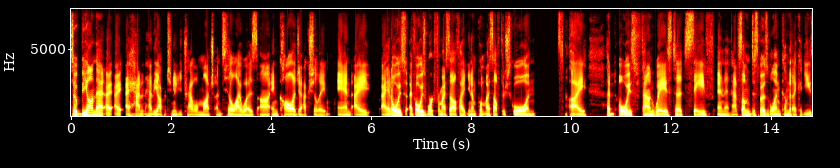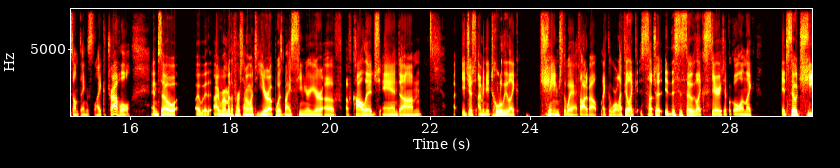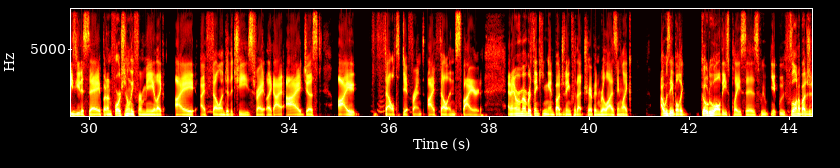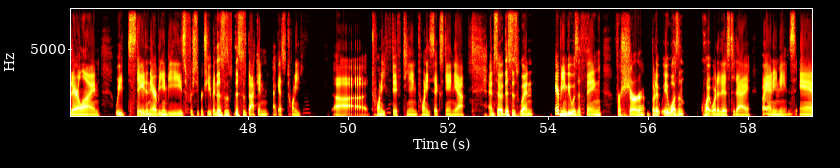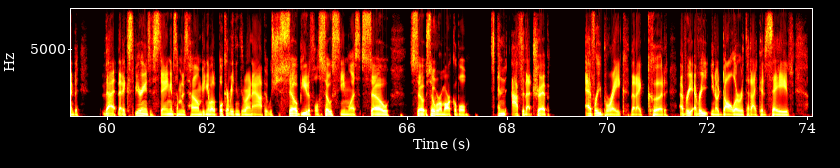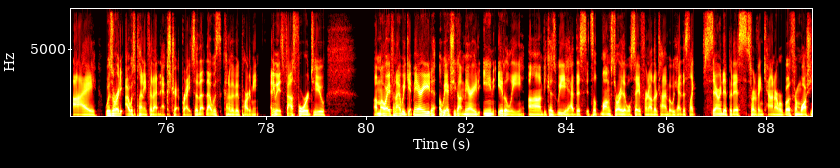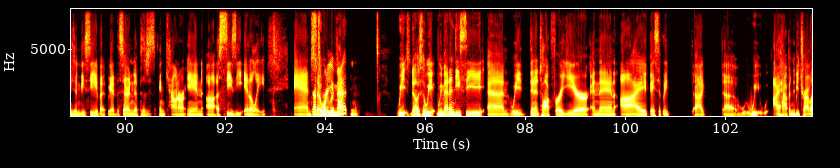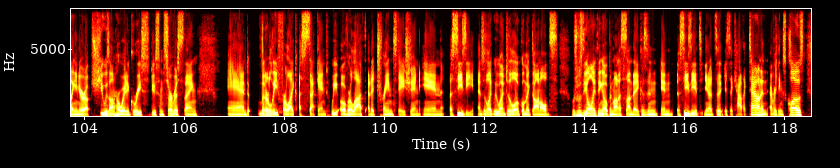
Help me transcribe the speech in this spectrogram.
so beyond that, I, I, I, hadn't had the opportunity to travel much until I was uh, in college, actually, and I I had always I've always worked for myself. I you know put myself through school and I had always found ways to save and, and have some disposable income that I could use on things like travel. And so I, I remember the first time I went to Europe was my senior year of of college, and um, it just I mean it totally like changed the way I thought about like the world. I feel like such a it, this is so like stereotypical and like it's so cheesy to say, but unfortunately for me, like I I fell into the cheese, right? Like I I just I felt different. I felt inspired. And I remember thinking and budgeting for that trip and realizing like I was able to go to all these places. We we flew on a budget airline. We stayed in Airbnbs for super cheap. And this is this was back in I guess 20 uh 2015, 2016, yeah. And so this is when Airbnb was a thing for sure, but it, it wasn't quite what it is today by any means. And that that experience of staying in someone's home, being able to book everything through an app, it was just so beautiful, so seamless, so so so remarkable. And after that trip, every break that I could, every every you know dollar that I could save, I was already I was planning for that next trip, right? So that that was kind of a big part of me. Anyways, fast forward to um, my wife and I, we get married. Uh, we actually got married in Italy um, because we had this. It's a long story that we'll save for another time, but we had this like serendipitous sort of encounter. We're both from Washington D.C., but we had the serendipitous encounter in uh, Assisi, Italy, and that's so where we you met. Talking, we no, so we we met in D.C. and we didn't talk for a year, and then I basically. Uh, uh, we I happened to be traveling in Europe. She was on her way to Greece to do some service thing, and literally for like a second we overlapped at a train station in Assisi. And so like we went to the local McDonald's which was the only thing open on a Sunday because in in Assisi it's you know it's a, it's a Catholic town and everything's closed.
